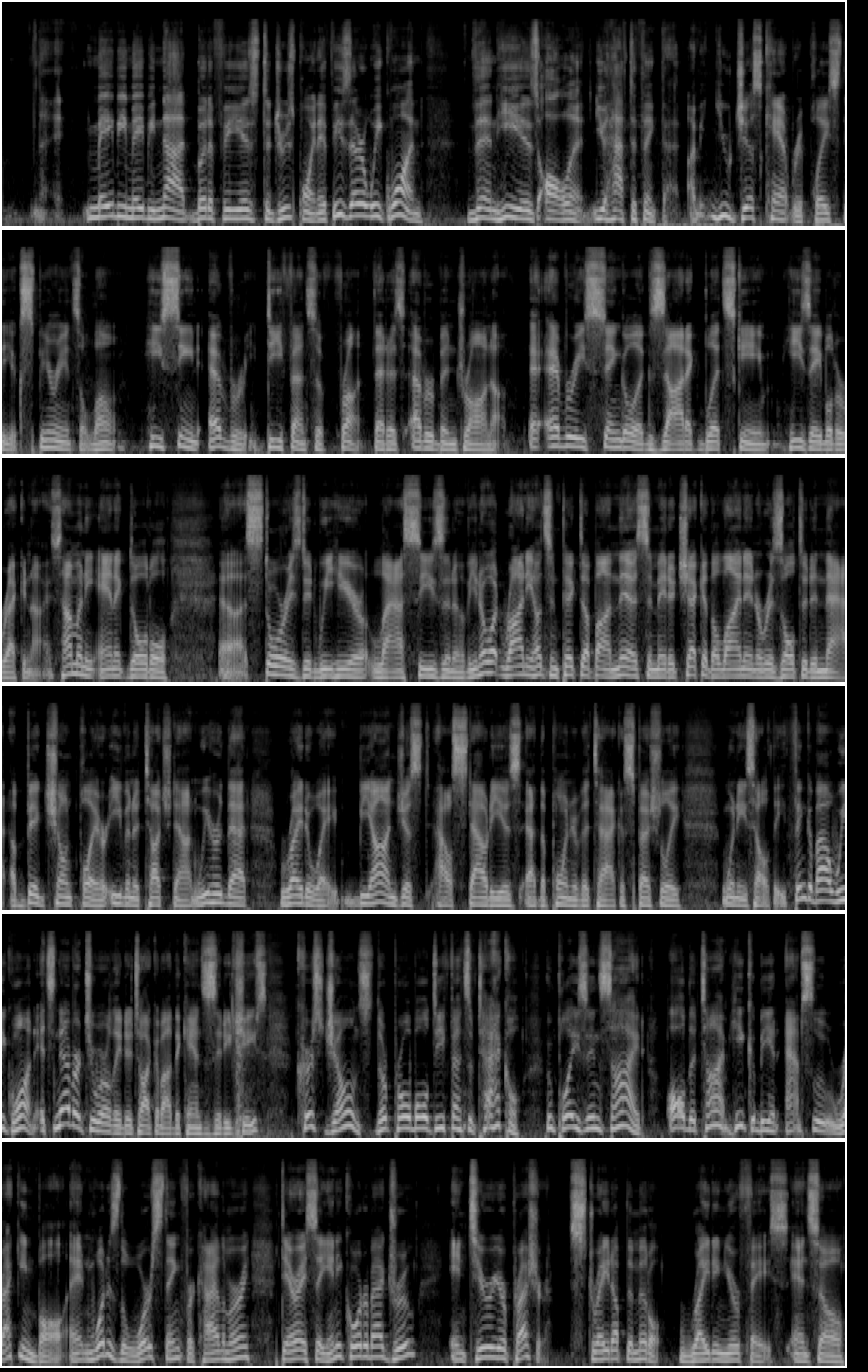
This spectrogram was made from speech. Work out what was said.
Maybe, maybe not. But if he is, to Drew's point, if he's there week one, then he is all in. You have to think that. I mean, you just can't replace the experience alone. He's seen every defensive front that has ever been drawn up every single exotic blitz scheme he's able to recognize. How many anecdotal uh, stories did we hear last season of, you know what, Rodney Hudson picked up on this and made a check of the line and it resulted in that, a big chunk player, even a touchdown. We heard that right away, beyond just how stout he is at the point of attack, especially when he's healthy. Think about week one. It's never too early to talk about the Kansas City Chiefs. Chris Jones, their Pro Bowl defensive tackle, who plays inside all the time. He could be an absolute wrecking ball. And what is the worst thing for Kyler Murray? Dare I say any quarterback, Drew? Interior pressure straight up the middle, right in your face. And so,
